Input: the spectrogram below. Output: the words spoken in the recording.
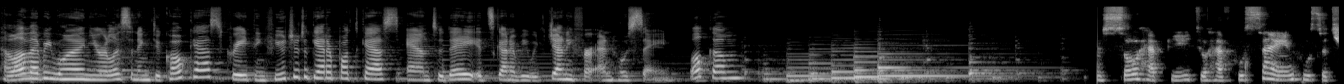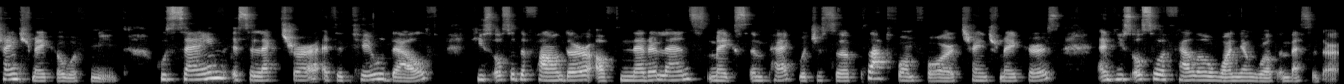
Hello, everyone. You're listening to CoCast, Creating Future Together podcast, and today it's going to be with Jennifer and Hussein. Welcome. I'm so happy to have Hussein, who's a change maker, with me. Hussein is a lecturer at the TU Delft. He's also the founder of Netherlands Makes Impact, which is a platform for change makers. And he's also a fellow One Young World ambassador.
